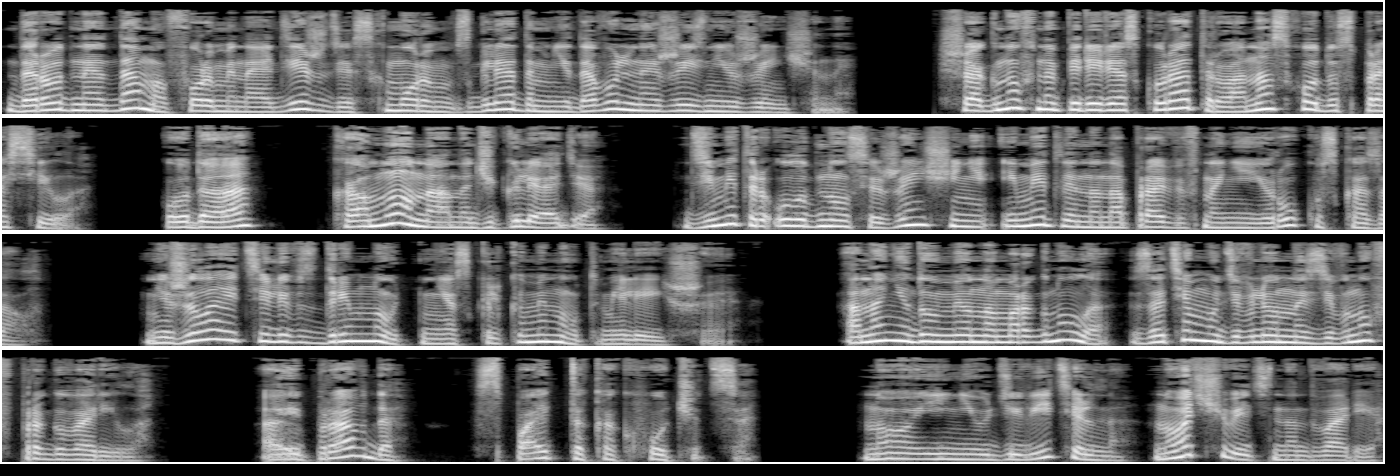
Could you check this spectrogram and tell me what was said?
дородная дама в форменной одежде с хмурым взглядом недовольной жизнью женщины. Шагнув на перерез куратору, она сходу спросила. «Куда? Кому на ночь глядя?» Димитр улыбнулся женщине и, медленно направив на нее руку, сказал. «Не желаете ли вздремнуть несколько минут, милейшая?» Она недоуменно моргнула, затем, удивленно зевнув, проговорила. «А и правда? Спать-то как хочется. Но и неудивительно, ночь ведь на дворе.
